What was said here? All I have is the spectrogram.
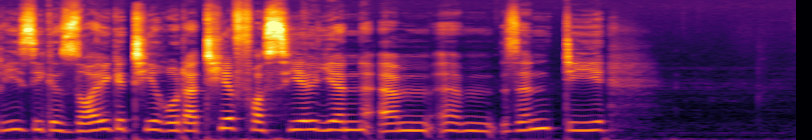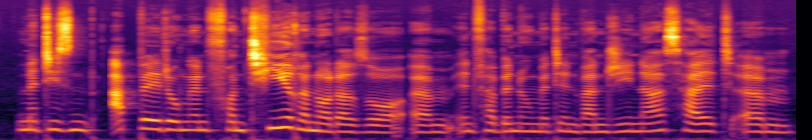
riesige Säugetiere oder Tierfossilien ähm, ähm, sind, die mit diesen Abbildungen von Tieren oder so ähm, in Verbindung mit den Vanginas halt ähm,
